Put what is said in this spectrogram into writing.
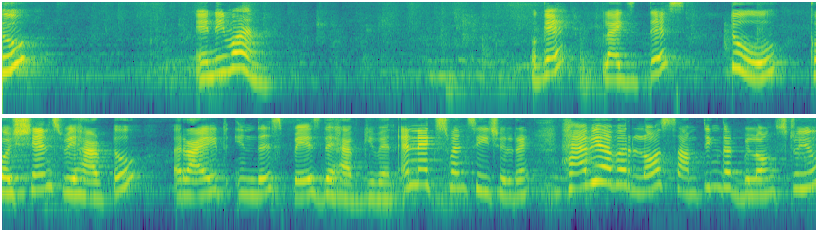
to anyone okay like this two questions we have to write in the space they have given and next one see children have you ever lost something that belongs to you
